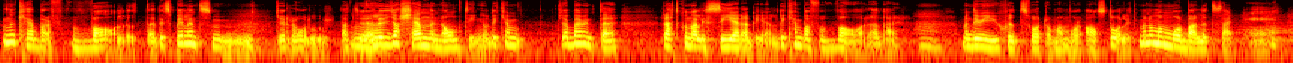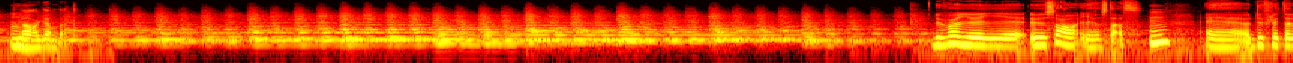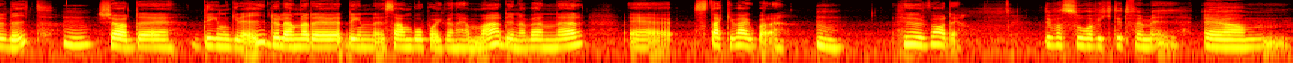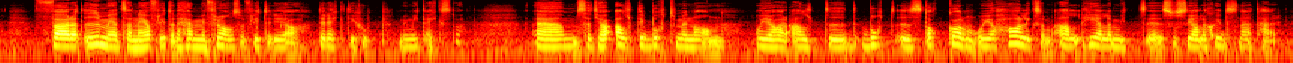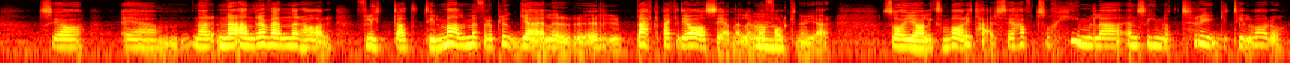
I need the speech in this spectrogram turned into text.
nu kan jag bara vara lite. Det spelar inte så mycket roll. Att jag, eller jag känner någonting och det kan, jag behöver inte rationalisera det. Det kan bara få vara där. Mm. Men det är ju skitsvårt om man mår asdåligt. Men om man mår bara lite så här, eh, Mm. nagandet. Du var ju i USA i höstas. Mm. Eh, du flyttade dit, Mm. körde din grej. Du lämnade din sambo och pojkvän hemma, dina vänner. Eh, stack iväg bara. Mm. Hur var det? Det var så viktigt för mig. Ehm, för att i och med att när jag flyttade hemifrån så flyttade jag direkt ihop med mitt ex. Ehm, så att jag har alltid bott med någon och jag har alltid bott i Stockholm och jag har liksom all, hela mitt eh, sociala skyddsnät här. Så jag, ehm, när, när andra vänner har flyttat till Malmö för att plugga eller backpackat i Asien eller vad Mm. folk nu gör. Så har jag liksom varit här. Så jag har haft så himla, en så himla trygg tillvaro.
